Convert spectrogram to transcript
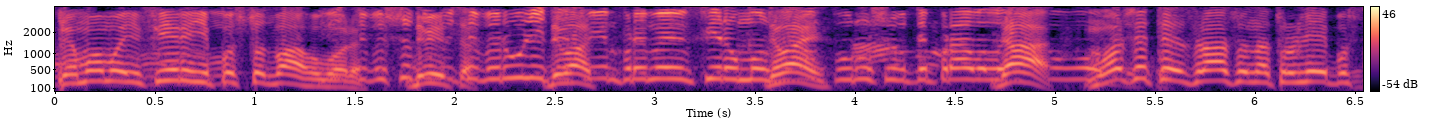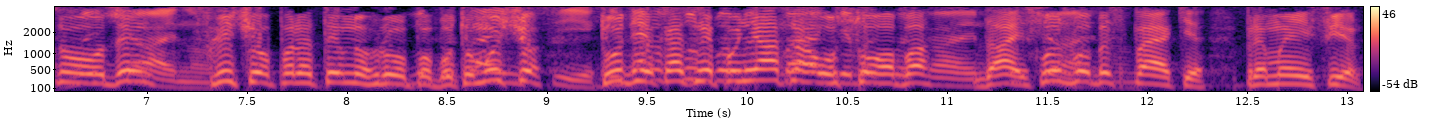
прямому ефірі і по 102 говорите. Ви що думаєте, ви руліте дивіться. своїм прямим ефіром, можна Давай. порушувати правила Да, військового? можете зразу на тролейбусного один. Слідчу оперативну групу, бо тому що всіх. Тут зараз якась Служба непонятна безпеки особа, да, і служба безпеки, прямий ефір.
